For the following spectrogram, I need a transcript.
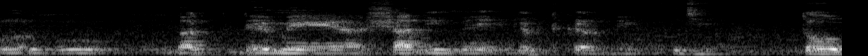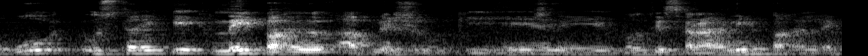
और वो बर्थडे में या शादी में गिफ्ट कर दें। जी। तो वो उस तरह की एक नई पहल आपने शुरू की है यानी बहुत ही सराहनीय पहल है।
